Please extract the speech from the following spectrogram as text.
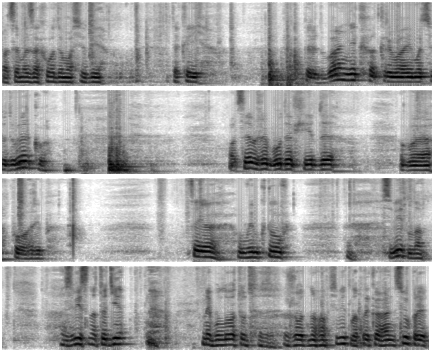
Оце ми заходимо сюди. Такий передбанник, відкриваємо цю дверку. Оце вже буде вхід е, в погріб. Це я вимкнув світло. Звісно, тоді не було тут жодного світла. При каганцю, при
